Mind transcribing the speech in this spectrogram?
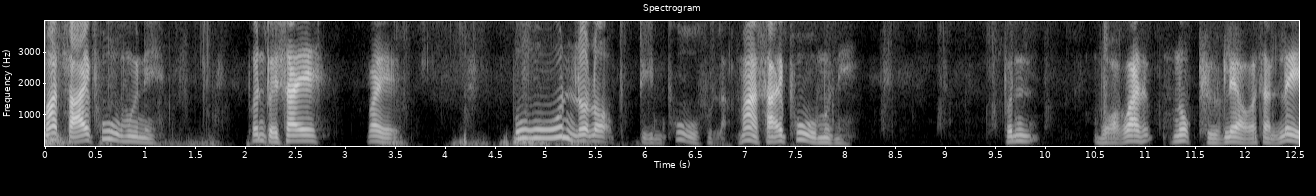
มาสายผู้มือนี่เพิ่นไปใส่ไว้ปูนเลาะๆตีนผู้พุ่นละมาสายผู้มือนี่เพิ่นบอกว่านกถือแล้วว่าสันเลย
